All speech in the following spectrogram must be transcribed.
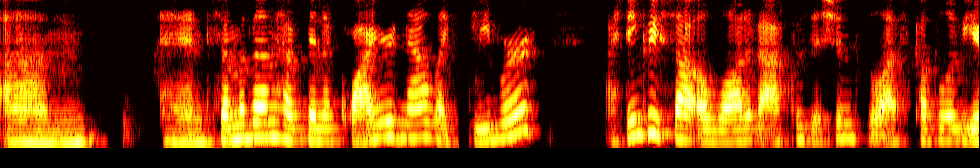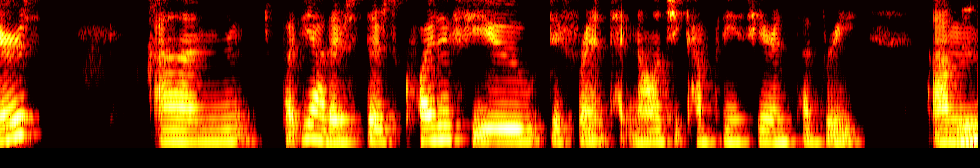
Um, and some of them have been acquired now, like we were. I think we saw a lot of acquisitions the last couple of years. Um, but yeah, there's there's quite a few different technology companies here in Sudbury. Um, yeah.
